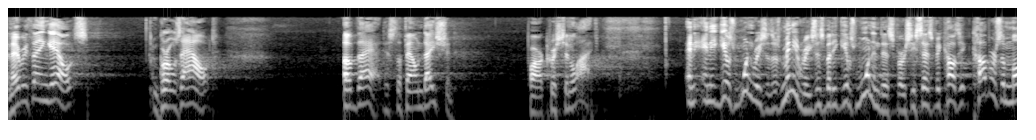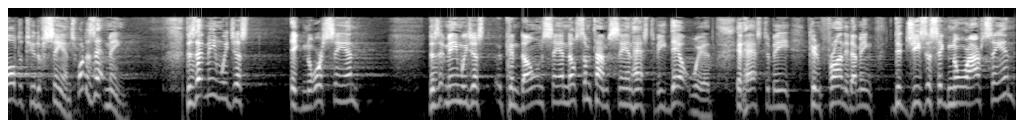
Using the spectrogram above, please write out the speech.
And everything else grows out of that. It's the foundation for our Christian life. And, and, he gives one reason. There's many reasons, but he gives one in this verse. He says, because it covers a multitude of sins. What does that mean? Does that mean we just ignore sin? Does it mean we just condone sin? No, sometimes sin has to be dealt with, it has to be confronted. I mean, did Jesus ignore our sin?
